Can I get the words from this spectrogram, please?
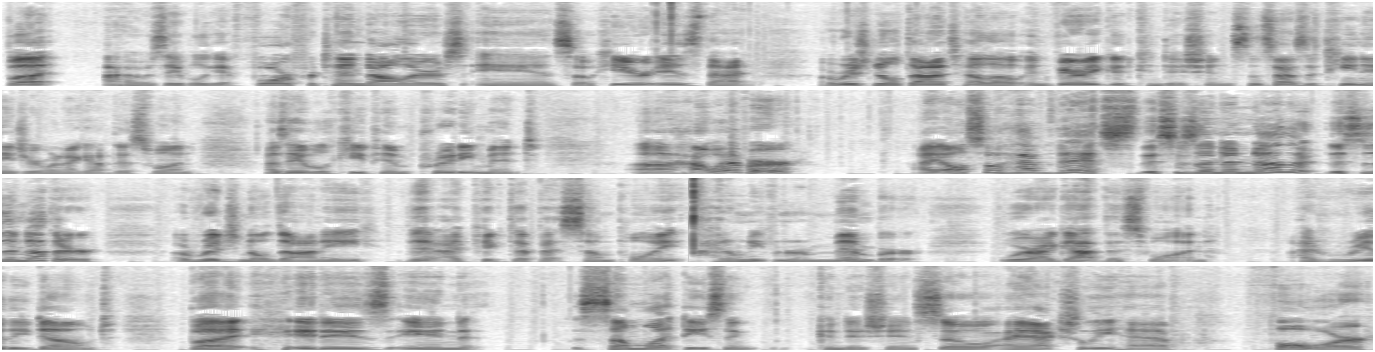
but I was able to get four for $10, and so here is that original Donatello in very good condition. Since I was a teenager when I got this one, I was able to keep him pretty mint. Uh, however, I also have this. This is an another. This is another original Donnie that I picked up at some point. I don't even remember where I got this one. I really don't. But it is in somewhat decent condition. So I actually have four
